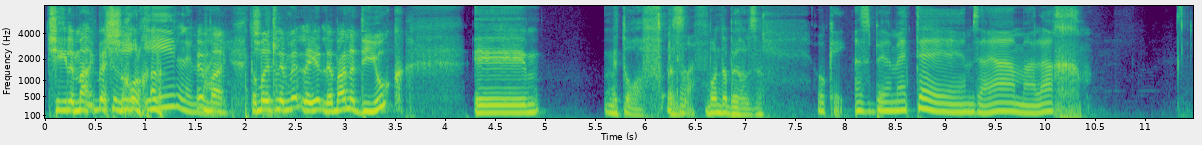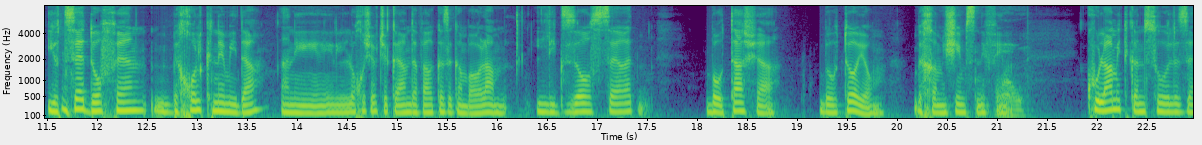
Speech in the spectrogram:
תשיעי למאי בעצם, תשיעי נכון? למאי. זאת אומרת, למען הדיוק, אה, מטורף. אז. בוא נדבר על זה. אוקיי, אז באמת אה, זה היה מהלך יוצא דופן בכל קנה מידה. אני לא חושבת שקיים דבר כזה גם בעולם. לגזור סרט באותה שעה, באותו יום, בחמישים סניפים. וואו. כולם התכנסו לזה,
